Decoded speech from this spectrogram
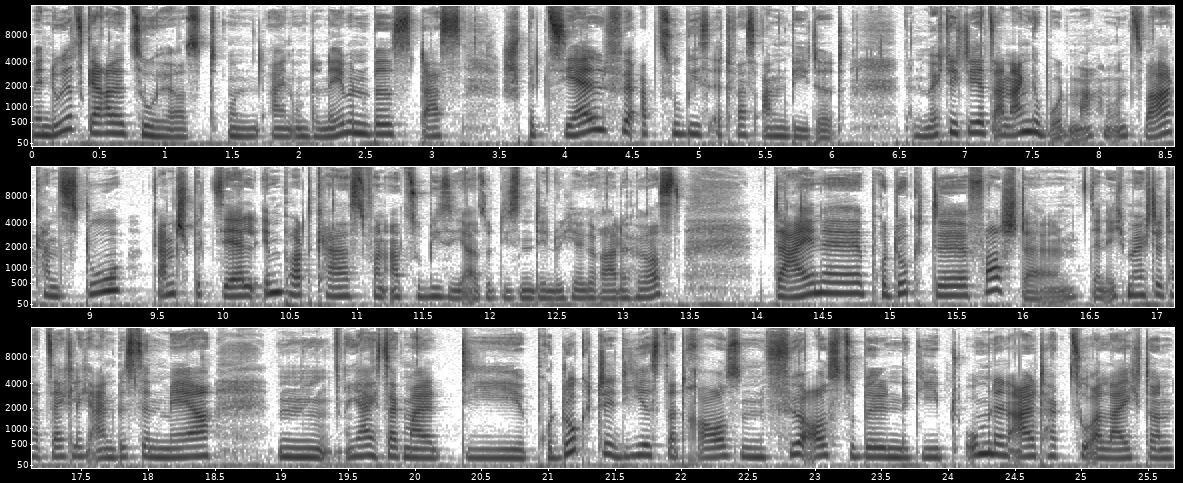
Wenn du jetzt gerade zuhörst und ein Unternehmen bist, das speziell für Azubis etwas anbietet, dann möchte ich dir jetzt ein Angebot machen. Und zwar kannst du ganz speziell im Podcast von Azubisi, also diesen, den du hier gerade hörst, deine Produkte vorstellen. Denn ich möchte tatsächlich ein bisschen mehr, hm, ja, ich sag mal, die Produkte, die es da draußen für Auszubildende gibt, um den Alltag zu erleichtern,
